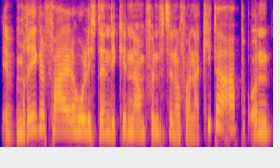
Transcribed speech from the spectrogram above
im Regelfall hole ich dann die Kinder um 15 Uhr von der Kita ab und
